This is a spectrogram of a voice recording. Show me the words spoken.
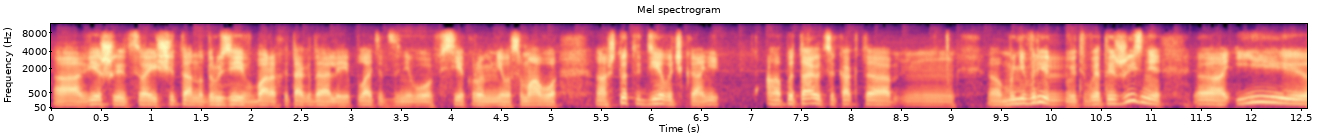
э, вешает свои счета на друзей в барах и так далее, и платит за него все, кроме него самого, э, что эта девочка, они пытаются как-то маневрировать в этой жизни э, и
